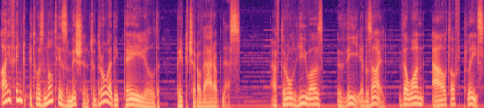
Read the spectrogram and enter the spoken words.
I think it was not his mission to draw a detailed picture of Arabness. After all, he was the exile, the one out of place,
